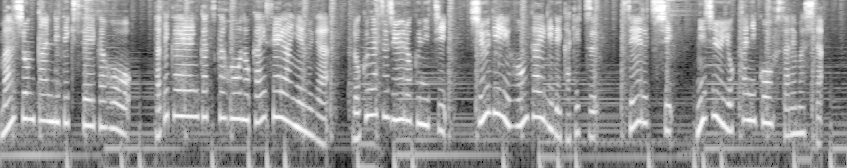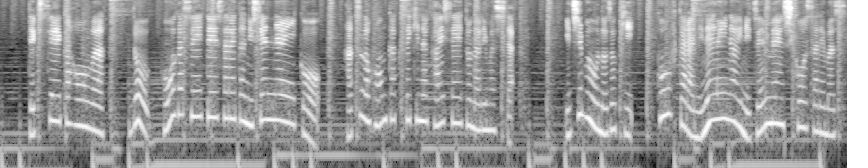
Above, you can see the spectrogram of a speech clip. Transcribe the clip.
マンション管理適正化法、建て替え円滑化法の改正案 N が6月16日、衆議院本会議で可決、成立し、24日に交付されました。適正化法は、同法が制定された2000年以降、初の本格的な改正となりました。一部を除き、交付から2年以内に全面施行されます。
